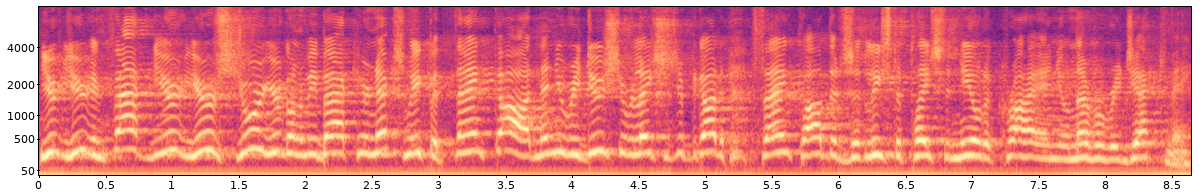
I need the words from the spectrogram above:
You're, you're, in fact, you're, you're sure you're going to be back here next week, but thank God. And then you reduce your relationship to God. Thank God there's at least a place to kneel to cry and you'll never reject me.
